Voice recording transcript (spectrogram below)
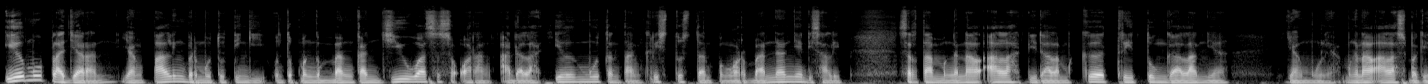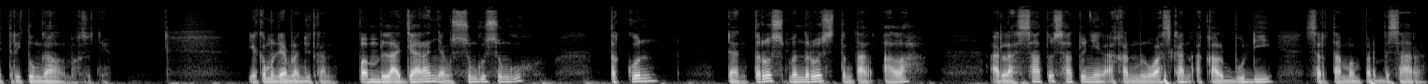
Ilmu pelajaran yang paling bermutu tinggi untuk mengembangkan jiwa seseorang adalah ilmu tentang Kristus dan pengorbanannya di salib, serta mengenal Allah di dalam ketritunggalannya yang mulia. Mengenal Allah sebagai Tritunggal maksudnya. Ya kemudian melanjutkan, pembelajaran yang sungguh-sungguh, tekun, dan terus-menerus tentang Allah adalah satu-satunya yang akan meluaskan akal budi serta memperbesar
